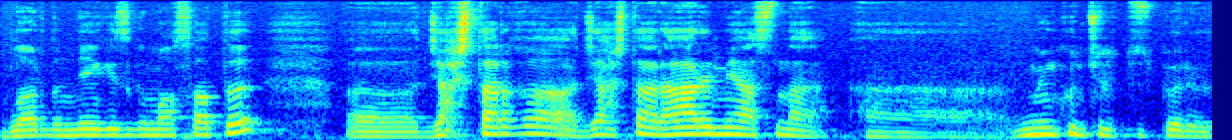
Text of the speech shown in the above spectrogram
Булардын негизги максаты э, жаштарга жаштар армиясына э, мүмкүнчүлүк түзүп берүү.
